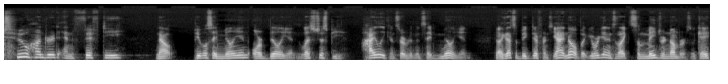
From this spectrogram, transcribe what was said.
250, now people say million or billion. Let's just be highly conservative and say million. You're like, that's a big difference. Yeah, I know, but you're getting into like some major numbers, okay?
